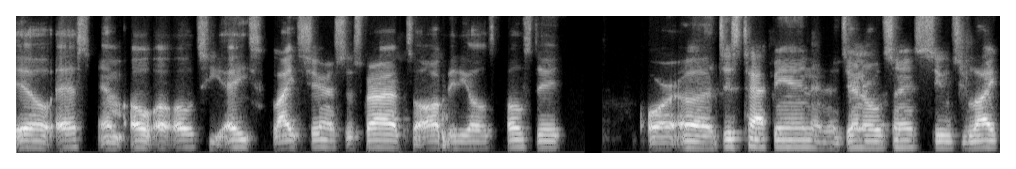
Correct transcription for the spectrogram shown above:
L S M O O O T H. Like, share, and subscribe to all videos posted, or uh, just tap in in a general sense, see what you like.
